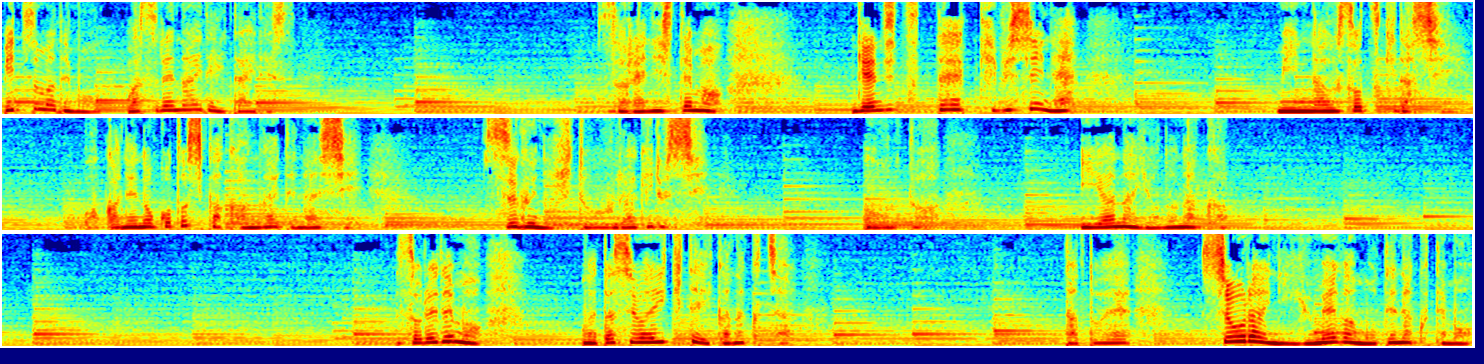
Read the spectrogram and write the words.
いつまでも忘れないでいたいです。それにしても現実って厳しいね。みんな嘘つきだしお金のことしか考えてないしすぐに人を裏切るしほんと嫌な世の中。それでも私は生きていかなくちゃ。たとえ将来に夢が持てなくても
